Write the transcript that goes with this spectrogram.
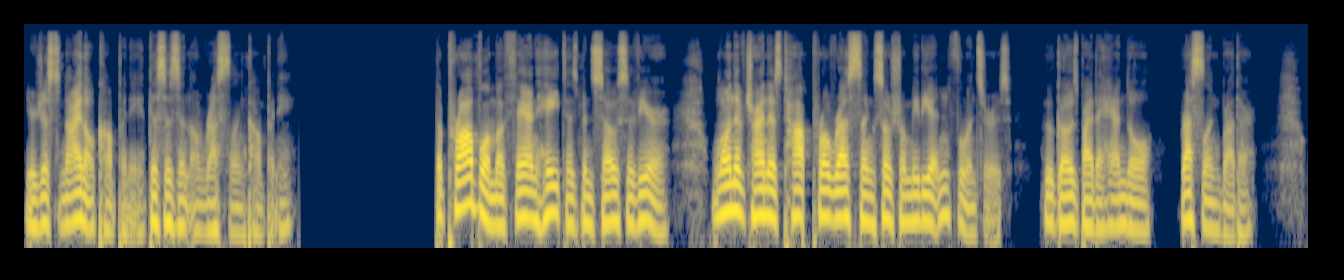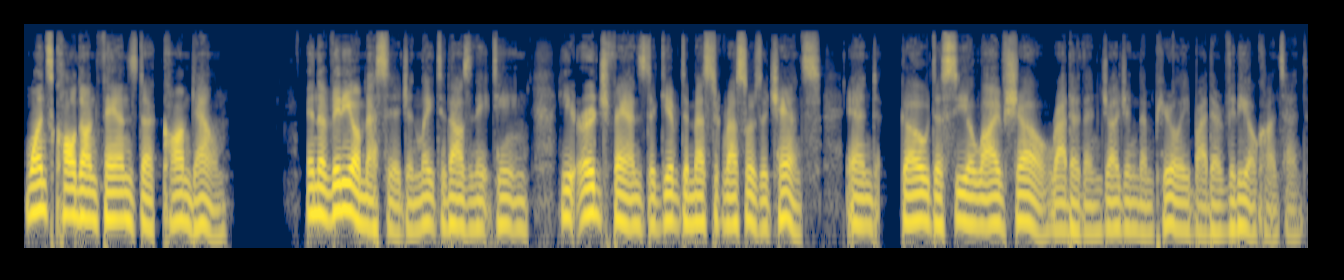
You're just an idol company. This isn't a wrestling company. The problem of fan hate has been so severe. One of China's top pro wrestling social media influencers, who goes by the handle Wrestling Brother, once called on fans to calm down. In a video message in late 2018, he urged fans to give domestic wrestlers a chance and go to see a live show rather than judging them purely by their video content.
